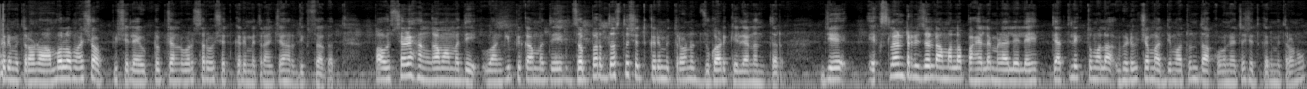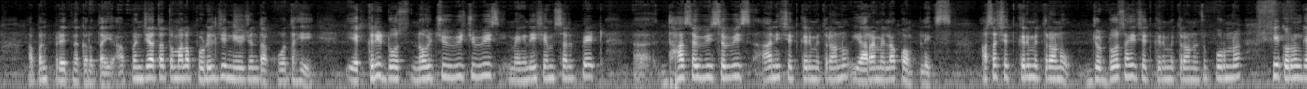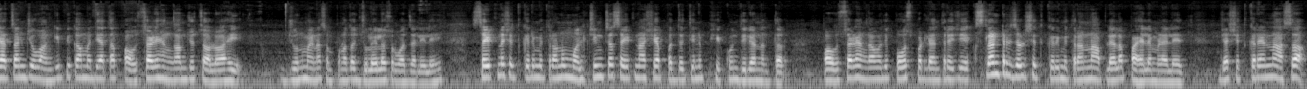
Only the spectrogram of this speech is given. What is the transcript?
शेतकरी मित्रांनो अमोल ऑफिशियल या यूट्यूब चॅनलवर सर्व शेतकरी मित्रांचे हार्दिक स्वागत. पावसाळी हंगामामध्ये वांगी पिकामध्ये एक जबरदस्त शेतकरी मित्रांनो जुगाड केल्यानंतर जे एक्सलंट रिझल्ट आम्हाला पाहायला मिळालेले आहेत त्यातील एक तुम्हाला व्हिडिओच्या माध्यमातून दाखवण्याचा शेतकरी मित्रांनो आपण प्रयत्न करत आहे. आपण जे आता तुम्हाला पुढील जे नियोजन दाखवत आहे एकरी डोस नऊ चोवीस चोवीस मॅग्नेशियम सल्फेट दहा सव्वीस सव्वीस आणि शेतकरी मित्रांनो यारामेला कॉम्प्लेक्स. असा शेतकरी मित्रांनो जो डोस आहे शेतकरी मित्रांनो जो पूर्ण हे करून घ्यायचा आणि जो वांगी पिकामध्ये आता पावसाळी हंगाम जो चालू आहे जून महिना संपूर्ण आता जुलैला सुरुवात झालेली आहे. साईटनं शेतकरी मित्रांनो मल्चिंगच्या साईटनं अशा पद्धतीने फेकून दिल्यानंतर पावसाळ्या हंगामामध्ये पाऊस पडल्यानंतर याचे एक्सलंट रिझल्ट शेतकरी मित्रांना आपल्याला पाहायला मिळाले आहेत. ज्या शेतकऱ्यांना असा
